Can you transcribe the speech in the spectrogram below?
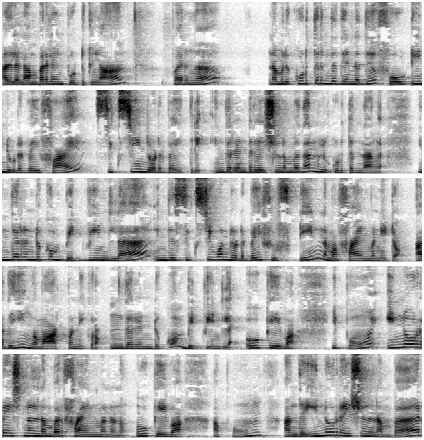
அதில் நம்பர் லைன் போட்டுக்கலாம். பாருங்கள் நம்மளுக்கு கொடுத்துருந்தது என்னது? Fourteen divide by five sixteen divide by three இந்த ரெண்டு ரேஷியல் நம்பர் தான் நம்மளுக்கு கொடுத்துருந்தாங்க. இந்த ரெண்டுக்கும் பிட்வீனில் இந்த sixty one divide by fifteen நம்ம ஃபைன் பண்ணிட்டோம். அதையும் இங்கே மார்க் பண்ணிக்கிறோம். இந்த ரெண்டுக்கும் பிட்வீனில் ஓகேவா இப்போ இன்னொரு ரேஷனல் நம்பர் ஃபைன் பண்ணணும். ஓகேவா அப்போ அந்த இன்னொரு ரேஷனல் நம்பர்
